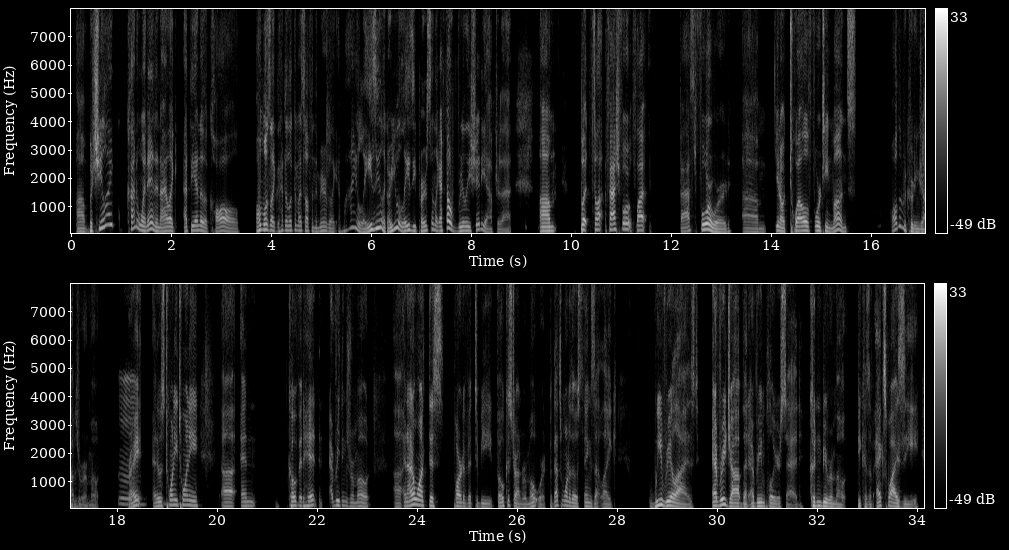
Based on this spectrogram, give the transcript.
Um, but she like kind of went in, and I like at the end of the call, almost like had to look at myself in the mirror, and be like, "Am I lazy? Like, are you a lazy person?" Like, I felt really shitty after that. Um, but fa- fast forward, fast forward, um, you know, 12, 14 months, all the recruiting jobs were remote right? Mm. And it was 2020, uh, and COVID hit, and everything's remote. Uh, and I don't want this part of it to be focused around remote work, but that's one of those things that like we realized every job that every employer said couldn't be remote because of X, Y, Z,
